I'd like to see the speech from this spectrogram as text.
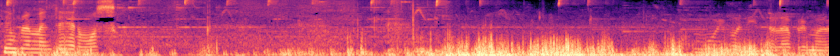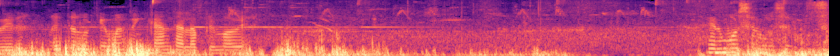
Simplemente es hermoso. La primavera. Hermoso, hermoso, hermoso.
